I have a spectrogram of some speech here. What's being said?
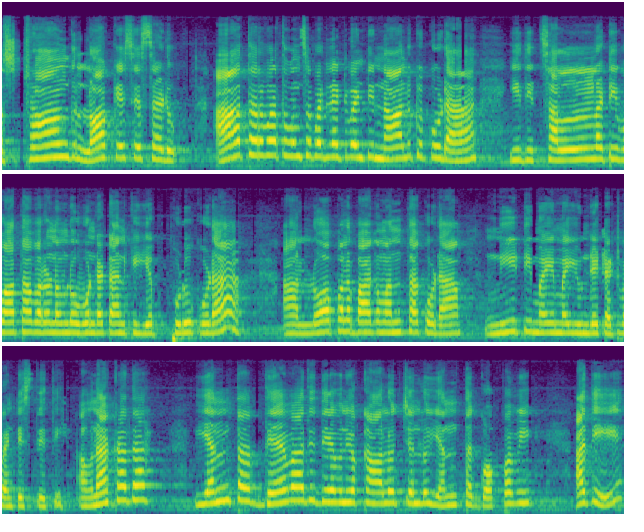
స్ట్రాంగ్ లాక్ వేసేసాడు. ఆ తర్వాత ఉంచబడినటువంటి నాలుక కూడా ఇది చల్లటి వాతావరణంలో ఉండటానికి ఎప్పుడూ కూడా ఆ లోపల భాగం అంతా కూడా నీటిమయమై ఉండేటటువంటి స్థితి. అవునా కదా? ఎంత దేవాది దేవుని యొక్క ఆలోచనలు ఎంత గొప్పవి. అది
